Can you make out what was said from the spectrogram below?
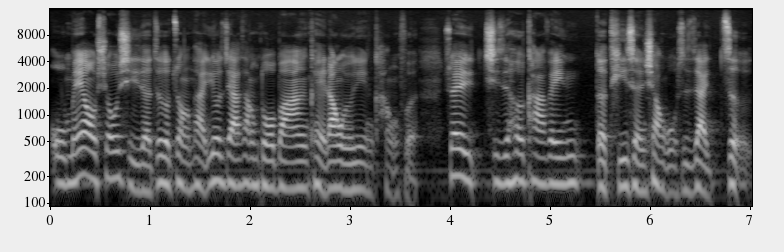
我没有休息的这个状态，又加上多巴胺可以让我有点亢奋，所以其实喝咖啡因的提神效果是在这里，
